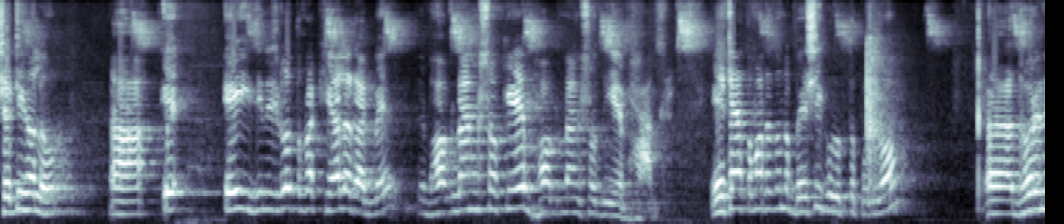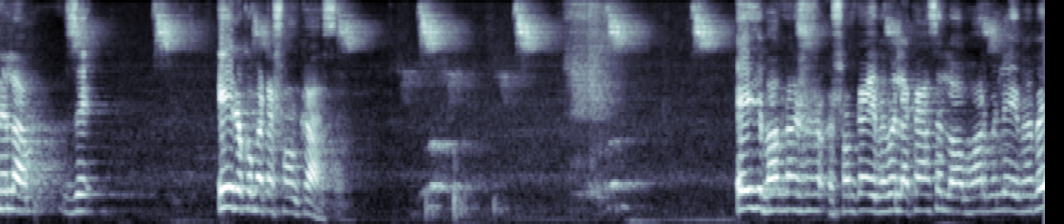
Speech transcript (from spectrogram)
সেটি হলো এই জিনিসগুলো তোমরা খেয়ালে রাখবে, ভগ্নাংশকে ভগ্নাংশ দিয়ে ভাগ। এটা তোমাদের জন্য বেশি গুরুত্বপূর্ণ। ধরে নিলাম যে এইরকম একটা সংখ্যা আছে। এই যে ভগ্নাংশ সংখ্যা এইভাবে লেখা আছে, লব, হর মিলে এইভাবে।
